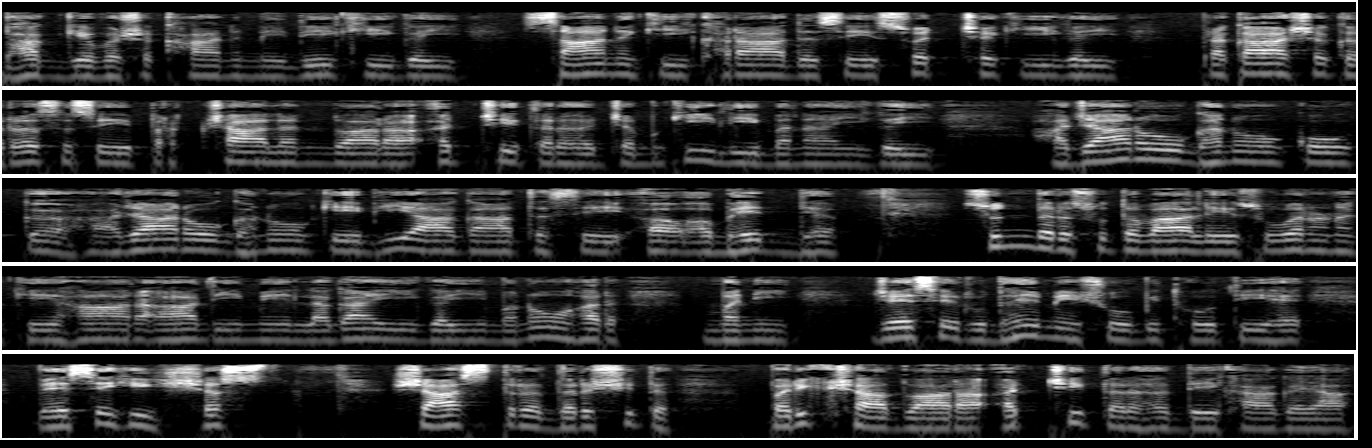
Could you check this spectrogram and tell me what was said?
भाग्यवश खान में देखी गई सान की खराद से स्वच्छ की गई, प्रकाशक रस से प्रक्षालन द्वारा अच्छी तरह चमकीली बनाई गई। हज़ारों घनों को, हज़ारों घनों के भी आगात से अभेद्य, सुंदर सुत वाले सुवर्ण के हार आदि में लगाई गई मनोहर मणि जैसे हृदय में शोभित होती है, वैसे ही शास्त्र दर्शित परीक्षा द्वारा अच्छी तरह देखा गया।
